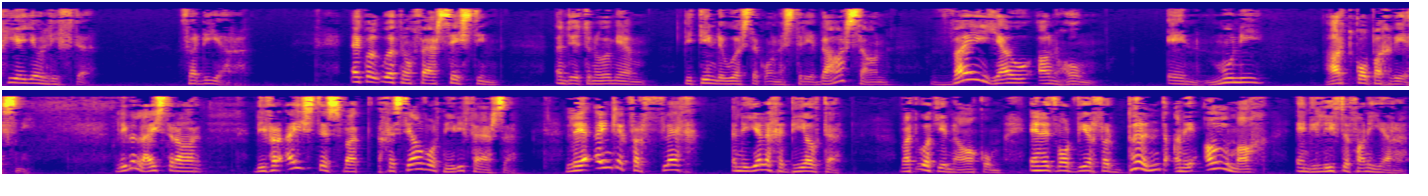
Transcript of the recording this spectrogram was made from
gee jou liefde vir die Here. Ek wil ook nog vers 16 in Deuteronomium die 10de hoofstuk onderstreep. Daar staan: "Wy jou aan hom en moenie hardkoppig wees nie." Liewe luisteraar, die vereistes wat gestel word in hierdie verse lê eintlik vervleg in die hele gedeelte wat ook hierna kom en dit word weer verbind aan die almag en die liefde van die Here.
